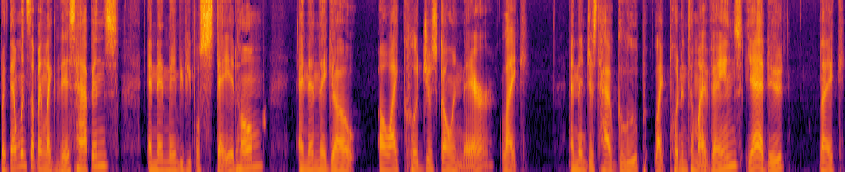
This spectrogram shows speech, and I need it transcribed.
But then when something like this happens, and then maybe people stay at home, and then they go, "Oh, I could just go in there," like, and then just have Gloop like put into my veins. Yeah, dude, like,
